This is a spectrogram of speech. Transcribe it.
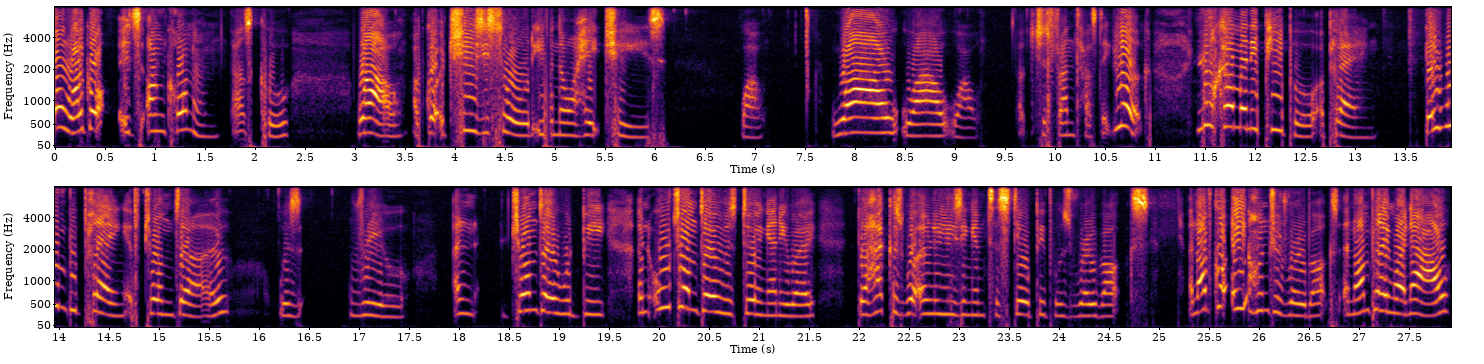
Oh, I got, it's uncommon. That's cool. Wow, I've got a cheesy sword even though I hate cheese. Wow. Wow, wow, wow. That's just fantastic. Look, look how many people are playing. They wouldn't be playing if John Doe was real. And John Doe would be, and all John Doe was doing anyway, the hackers were only using him to steal people's Robux. And I've got 800 Robux, and I'm playing right now,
